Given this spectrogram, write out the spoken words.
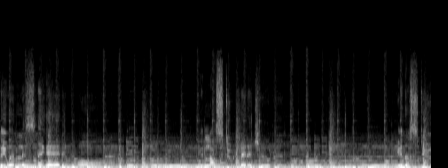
They weren't listening anymore. They lost too many children in the stupid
